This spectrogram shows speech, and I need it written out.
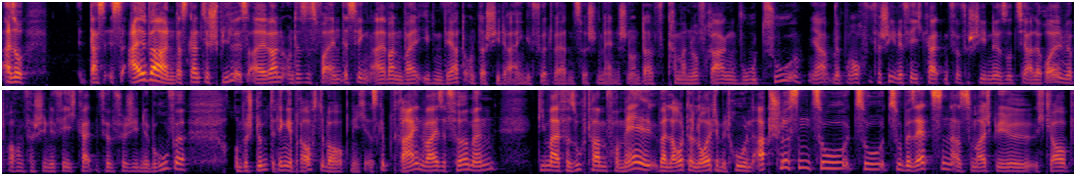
Also das ist albern, das ganze Spiel ist albern und das ist vor allem deswegen albern, weil eben Wertunterschiede eingeführt werden zwischen Menschen. Und da kann man nur fragen, wozu? Ja, wir brauchen verschiedene Fähigkeiten für verschiedene soziale Rollen, wir brauchen verschiedene Fähigkeiten für verschiedene Berufe und bestimmte Dinge brauchst du überhaupt nicht. Es gibt reihenweise Firmen, die mal versucht haben, formell über lauter Leute mit hohen Abschlüssen zu, zu, zu besetzen. Also zum Beispiel, ich glaube,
